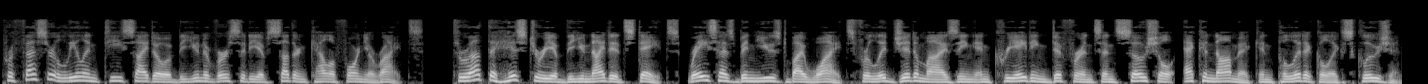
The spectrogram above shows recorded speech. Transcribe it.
Professor Leland T. Saito of the University of Southern California writes, Throughout the history of the United States, race has been used by whites for legitimizing and creating difference and social, economic and political exclusion.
